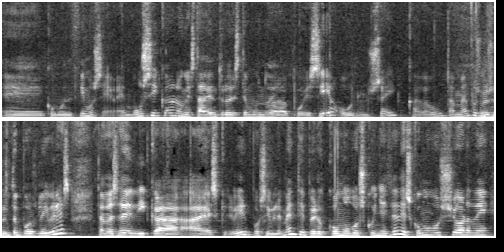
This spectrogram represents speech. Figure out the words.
eh, como decimos, é, é música, non está dentro deste mundo da poesía, ou non sei, cada un tamén, pois nos seus tempos libres, tamén se dedica a escribir, posiblemente, pero como vos coñecedes? Como vos xorde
